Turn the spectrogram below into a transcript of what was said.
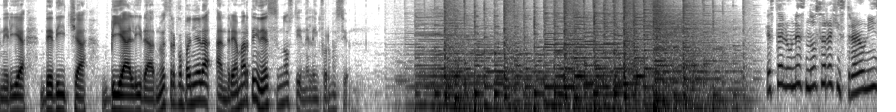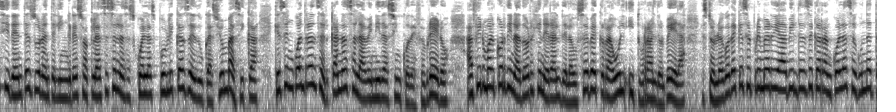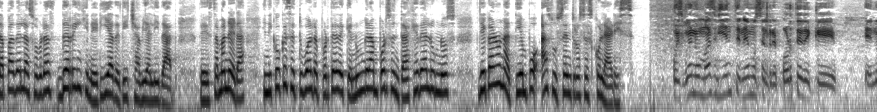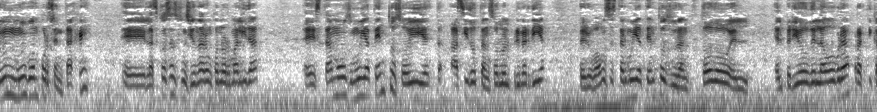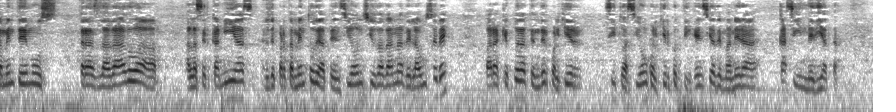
de dicha vialidad. Nuestra compañera Andrea Martínez nos tiene la información. Este lunes no se registraron incidentes durante el ingreso a clases en las escuelas públicas de educación básica que se encuentran cercanas a la avenida 5 de febrero, afirmó el coordinador general de la UCEBEC, Raúl Iturralde Olvera. Esto luego de que es el primer día hábil desde que arrancó la segunda etapa de las obras de reingeniería de dicha vialidad. De esta manera, indicó que se tuvo el reporte de que en un gran porcentaje de alumnos llegaron a tiempo a sus centros escolares. Pues bueno, más bien tenemos el reporte de que en un muy buen porcentaje eh, las cosas funcionaron con normalidad. estamos muy atentos, hoy ha sido tan solo el primer día, pero vamos a estar muy atentos durante todo el, el periodo de la obra. Prácticamente hemos trasladado a, a las cercanías el Departamento de Atención Ciudadana de la UCB para que pueda atender cualquier situación, cualquier contingencia de manera casi inmediata.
